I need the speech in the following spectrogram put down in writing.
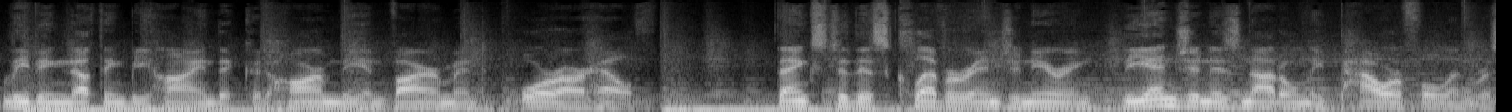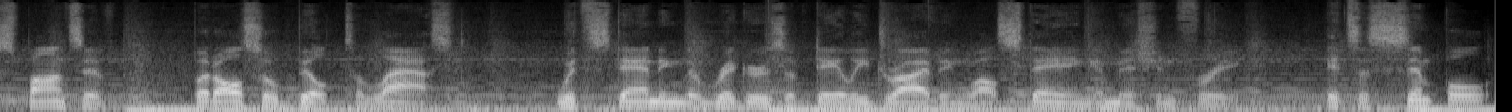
leaving nothing behind that could harm the environment or our health. Thanks to this clever engineering, the engine is not only powerful and responsive, but also built to last, withstanding the rigors of daily driving while staying emission-free. It's a simple,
